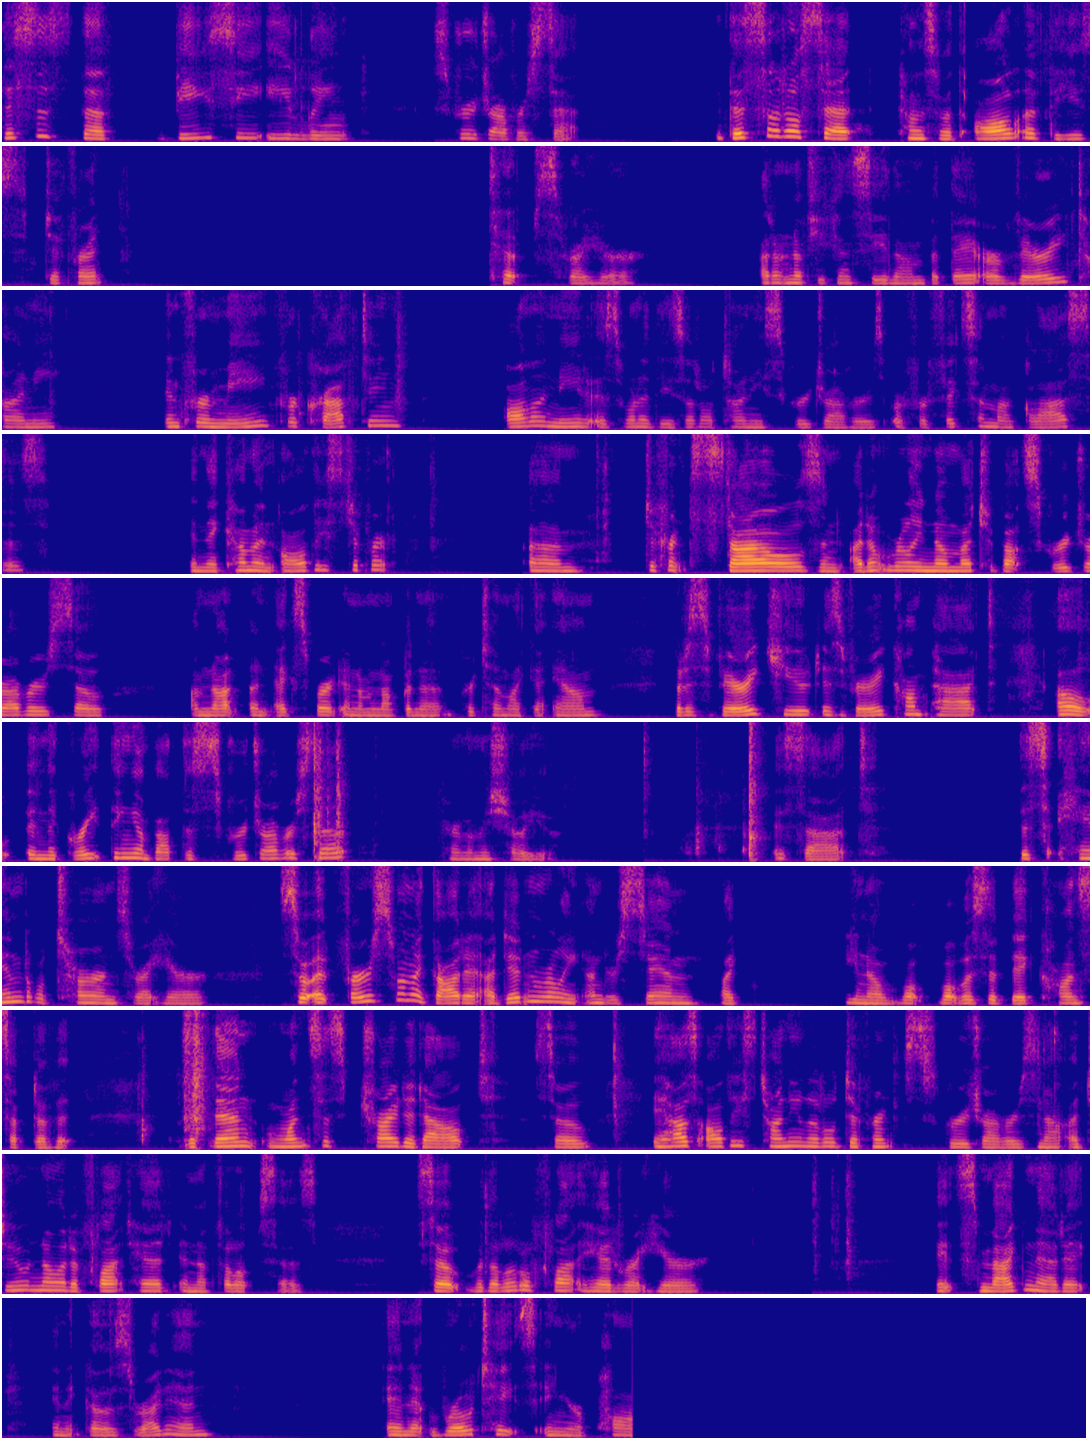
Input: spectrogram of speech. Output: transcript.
This is the VCE Link screwdriver set. This little set comes with all of these different tips right here. I don't know if you can see them, but they are very tiny. And for me, for crafting, all I need is one of these little tiny screwdrivers or for fixing my glasses. And they come in all these different um, different styles and I don't really know much about screwdrivers, so I'm not an expert and I'm not going to pretend like I am. But it's very cute. It's very compact. Oh, and the great thing about this screwdriver set, here, let me show you, is that this handle turns right here. So at first when I got it, I didn't really understand like, you know, what, what was the big concept of it. But then once I tried it out, so it has all these tiny little different screwdrivers. Now, I do know what a flathead and a Phillips is. So with a little flathead right here, it's magnetic and it goes right in and it rotates in your palm.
